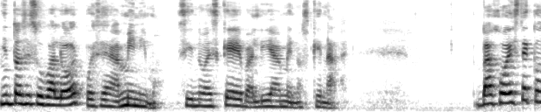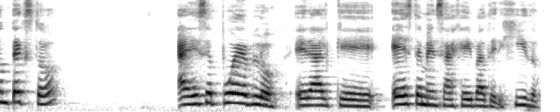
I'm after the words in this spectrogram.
entonces su valor pues era mínimo, si no es que valía menos que nada. Bajo este contexto, a ese pueblo era al que este mensaje iba dirigido.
